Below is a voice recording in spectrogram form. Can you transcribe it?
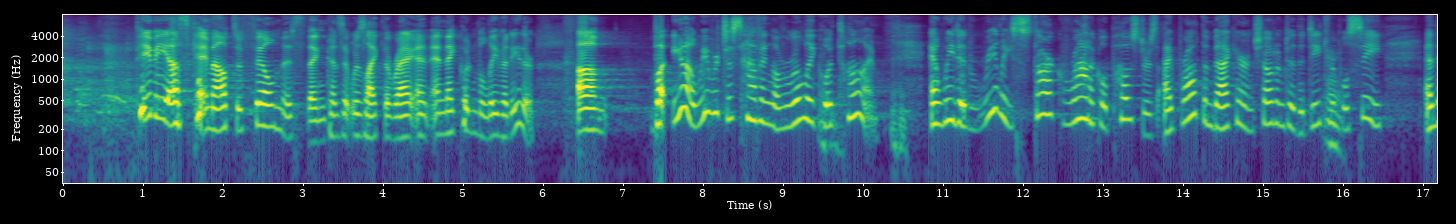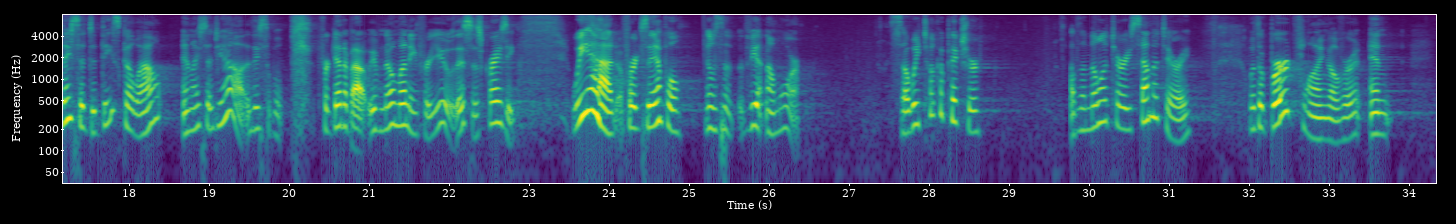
PBS came out to film this thing because it was like the rag, and, and they couldn't believe it either. Um, but you know, we were just having a really good time. And we did really stark, radical posters. I brought them back here and showed them to the DCCC, hmm. and they said, Did these go out? And I said, Yeah. And they said, Well, forget about it. We have no money for you. This is crazy. We had, for example, it was the Vietnam War. So we took a picture of the military cemetery with a bird flying over it, and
